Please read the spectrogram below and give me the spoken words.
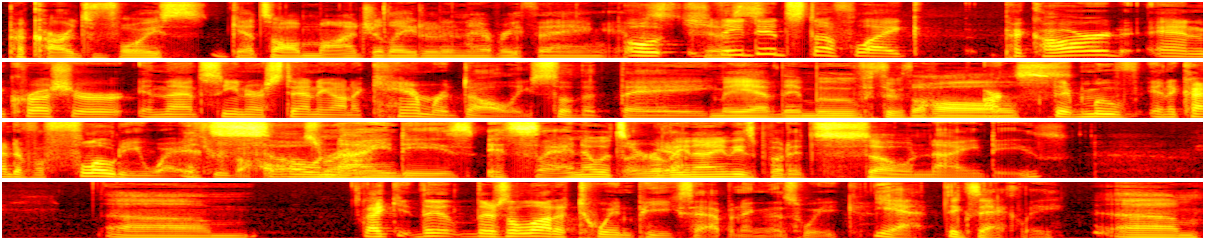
Picard's voice gets all modulated and everything. It oh, was they did stuff like Picard and Crusher in that scene are standing on a camera dolly so that they Yeah, they move through the are, halls. they move in a kind of a floaty way it's through the so halls. right? 90s. It's I know it's early 90s, but it's so 90s. Um, Like there- there's a lot of Twin Peaks happening this week. yeah, exactly. Um,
